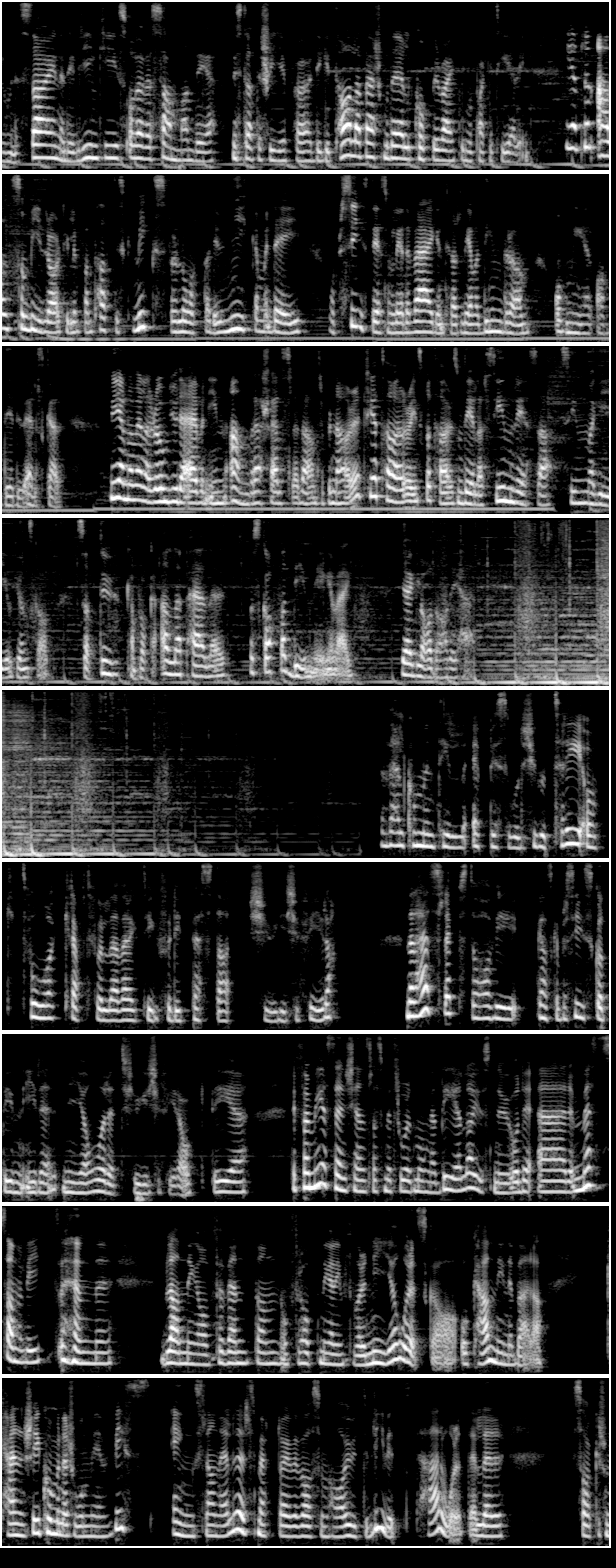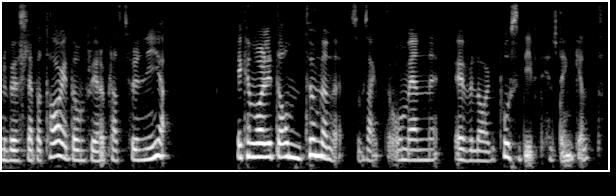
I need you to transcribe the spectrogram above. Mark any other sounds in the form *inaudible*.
human design, en del gene keys och väver samman det med strategier för digital affärsmodell, copywriting och paketering. Egentligen allt som bidrar till en fantastisk mix för att låta det unika med dig och precis det som leder vägen till att leva din dröm och mer av det du älskar. Med jämna mellanrum bjuder jag även in andra själsledda entreprenörer, kreatörer och inspiratörer som delar sin resa, sin magi och kunskap så att du kan plocka alla pärlor och skapa din egen väg. Jag är glad att ha dig här. Välkommen till episod 23 och två kraftfulla verktyg för ditt bästa 2024. När det här släpps då har vi ganska precis gått in i det nya året 2024 och det, det för med sig en känsla som jag tror att många delar just nu och det är mest sannolikt en eh, blandning av förväntan och förhoppningar inför vad det nya året ska och kan innebära. Kanske i kombination med en viss ängslan eller smärta över vad som har uteblivit det här året eller saker som du behöver släppa taget om för att göra plats för det nya. Det kan vara lite omtumlande som sagt, om en överlag positivt helt enkelt.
